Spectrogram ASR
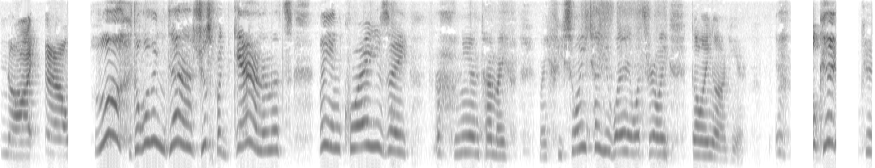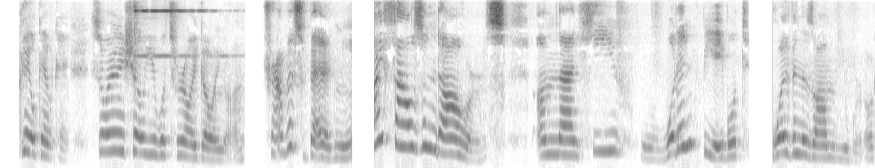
Not out. Ugh, the living dead has just began and it's being crazy. Ugh, I need to untie my, my feet. So let me tell you what, what's really going on here. Okay, okay, okay, okay, okay. So let me show you what's really going on. Travis betted me $5,000 um, that he wouldn't be able to live in the zombie world.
